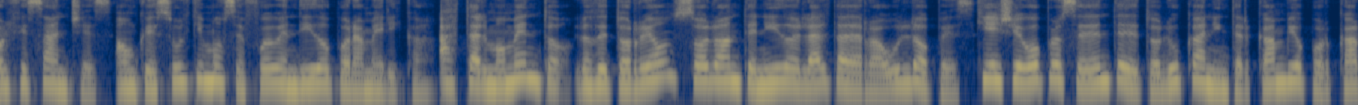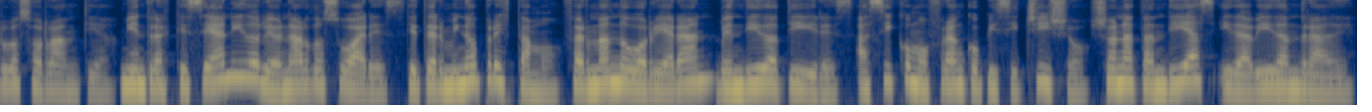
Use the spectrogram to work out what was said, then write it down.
Jorge Sánchez, aunque su último se fue vendido por América. Hasta el momento, los de Torreón solo han tenido el alta de Raúl López, quien llegó procedente de Toluca en intercambio por Carlos Orrantia, mientras que se han ido Leonardo Suárez, que terminó préstamo, Fernando Borriarán, vendido a Tigres, así como Franco Pisichillo, Jonathan Díaz y David Andrade.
